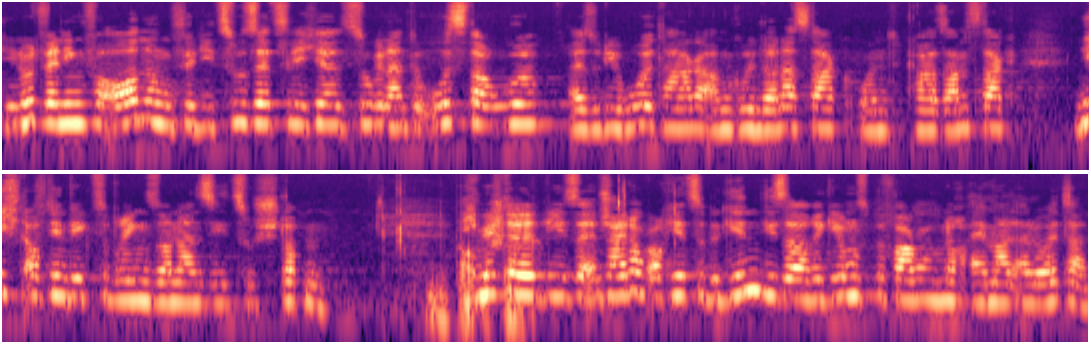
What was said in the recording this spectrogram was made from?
die notwendigen Verordnungen für die zusätzliche sogenannte Osterruhe, also die Ruhetage am Gründonnerstag und Kar-Samstag, nicht auf den Weg zu bringen, sondern sie zu stoppen. Ich möchte diese Entscheidung auch hier zu Beginn dieser Regierungsbefragung noch einmal erläutern.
